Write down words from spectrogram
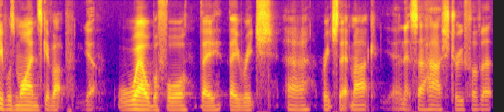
people's minds give up Yeah. well before they they reach uh, reach that mark. Yeah, and that's a harsh truth of it.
